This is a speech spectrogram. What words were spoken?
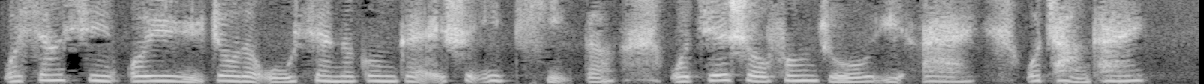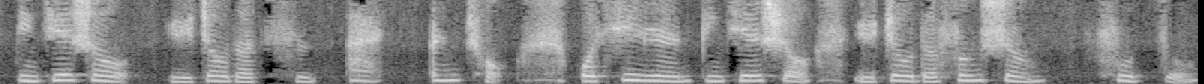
我相信我与宇宙的无限的供给是一体的。我接受丰足与爱，我敞开并接受宇宙的慈爱恩宠。我信任并接受宇宙的丰盛富足。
